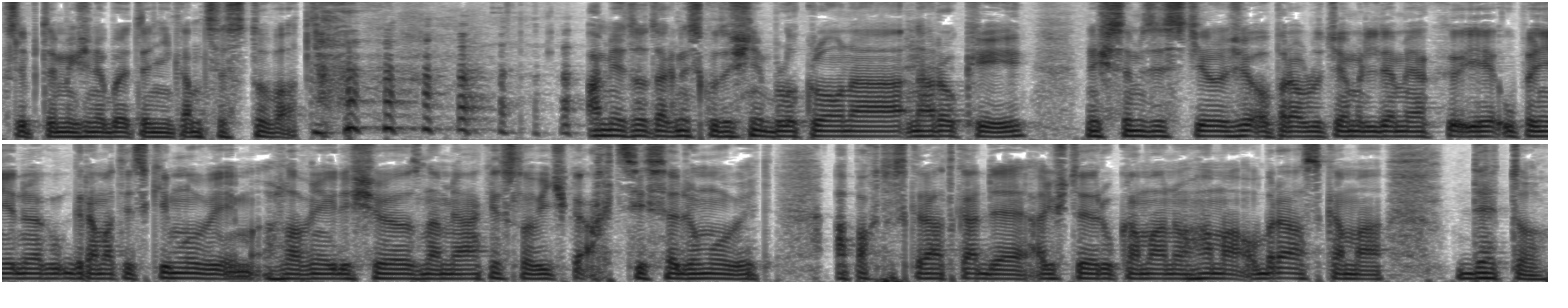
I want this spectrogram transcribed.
slibte mi, že nebudete nikam cestovat. A mě to tak neskutečně bloklo na, na roky, než jsem zjistil, že opravdu těm lidem jak je úplně jedno, jak gramaticky mluvím, hlavně když znám nějaké slovíčka a chci se domluvit. A pak to zkrátka jde, ať už to je rukama, nohama, obrázkama, jde to.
